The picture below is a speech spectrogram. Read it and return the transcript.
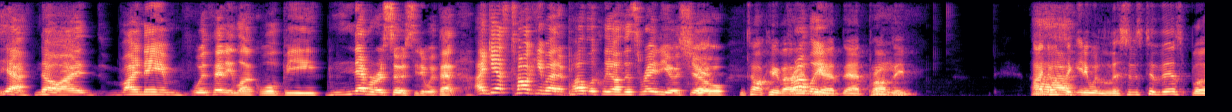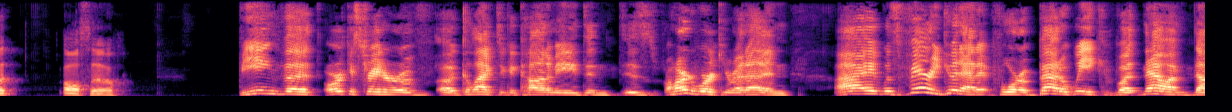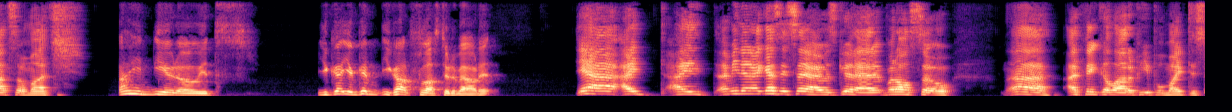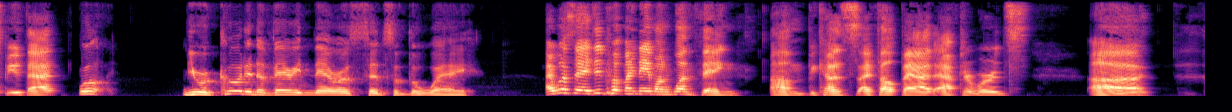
Yeah, no, I my name with any luck will be never associated with that. I guess talking about it publicly on this radio show. Yeah, talking about Probably- it, yeah, that probably. I don't Ah. think anyone listens to this, but also. being the orchestrator of a galactic economy is hard work, Yoretta, and I was very good at it for about a week, but now I'm not so much. I mean, you know, it's you got you're getting you got flustered about it. Yeah, I, I, I mean, I guess I'd say I was good at it, but also, uh, I think a lot of people might dispute that. Well, you were good in a very narrow sense of the way. I will say I did put my name on one thing, um, because I felt bad afterwards. Uh,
